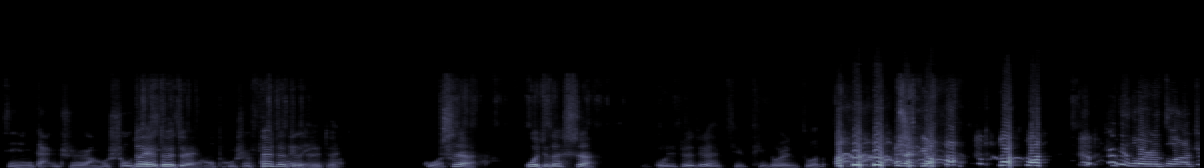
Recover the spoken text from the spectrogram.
进行感知，然后收集对对对然后同时反对对馈的一对对对个过程。是，我觉得是，我就觉得这个挺挺多人做的，没有，是挺多人做了，这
